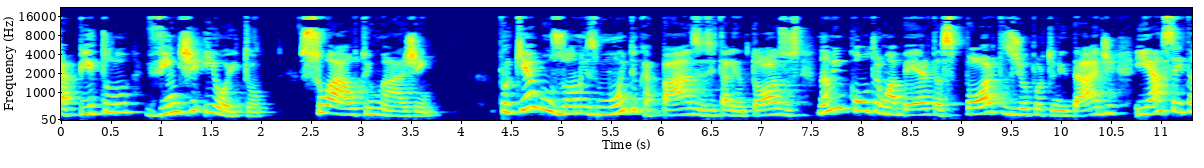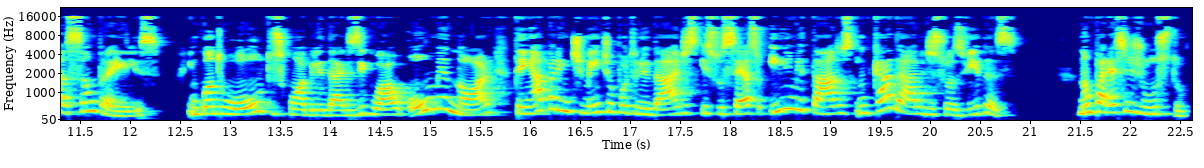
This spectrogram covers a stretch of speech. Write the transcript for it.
Capítulo 28 Sua autoimagem. Por que alguns homens muito capazes e talentosos não encontram abertas portas de oportunidade e aceitação para eles, enquanto outros com habilidades igual ou menor têm aparentemente oportunidades e sucesso ilimitados em cada área de suas vidas? Não parece justo.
